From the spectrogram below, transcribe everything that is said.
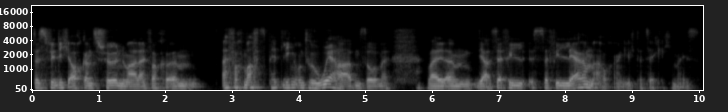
das finde ich auch ganz schön, mal einfach ähm, einfach mal aufs Bett liegen und Ruhe haben, so, weil ähm, ja sehr viel sehr viel Lärm auch eigentlich tatsächlich immer ist.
